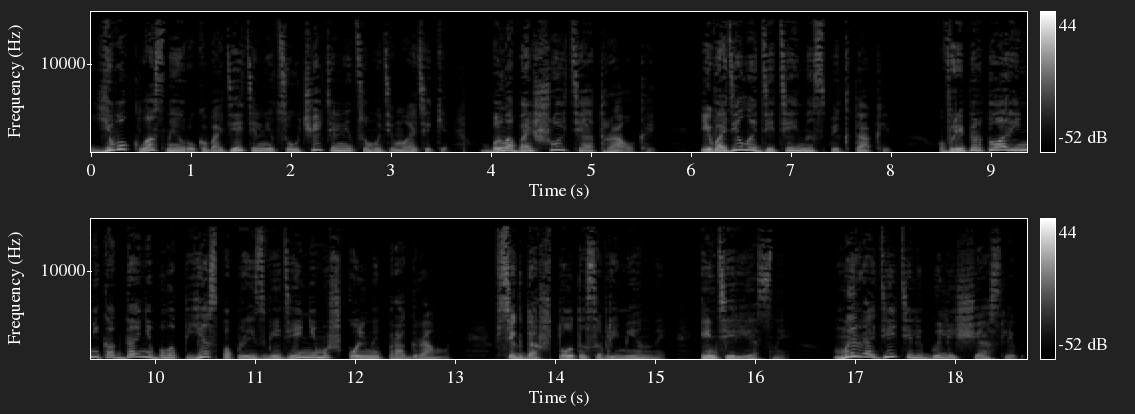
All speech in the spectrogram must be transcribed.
Его классная руководительница, учительница математики, была большой театралкой и водила детей на спектакли. В репертуаре никогда не было пьес по произведениям школьной программы. Всегда что-то современное, интересное. Мы, родители, были счастливы.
